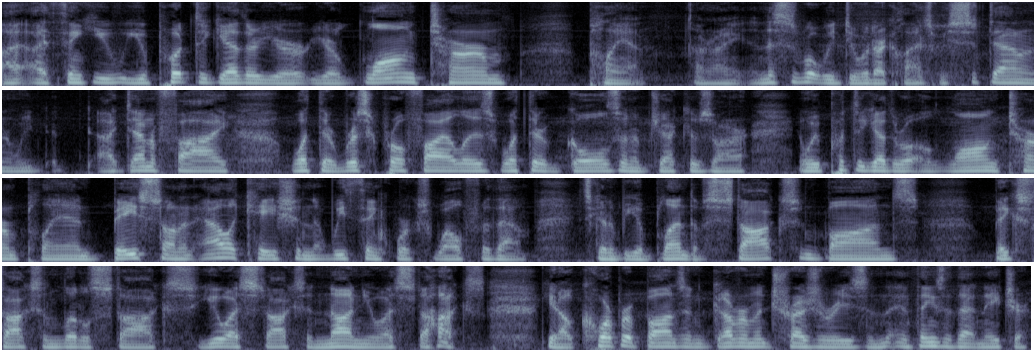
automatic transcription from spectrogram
I, I think you you put together your your long term plan. All right, and this is what we do with our clients. We sit down and we identify what their risk profile is, what their goals and objectives are, and we put together a long term plan based on an allocation that we think works well for them. It's going to be a blend of stocks and bonds, big stocks and little stocks, U.S. stocks and non-U.S. stocks, you know, corporate bonds and government treasuries and, and, things of that nature.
